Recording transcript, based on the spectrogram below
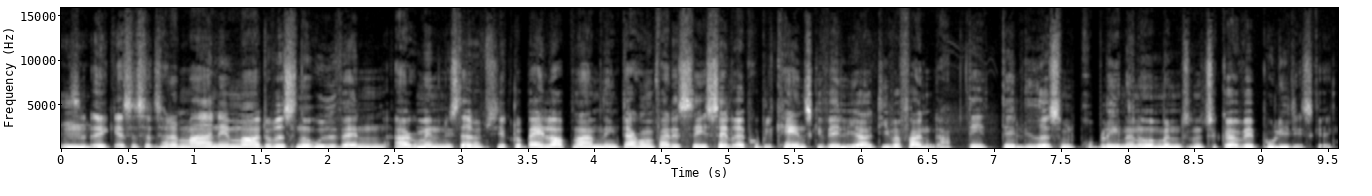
mm. så, ikke? Altså, så, så er det meget nemmere, du ved, sådan noget udvande argumenter. I stedet for at sige global opvarmning, der kunne man faktisk se selv republikanske vælgere, de var faktisk, det, det lyder som et problem, eller noget, man er nødt til at gøre ved politisk. Ikke?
